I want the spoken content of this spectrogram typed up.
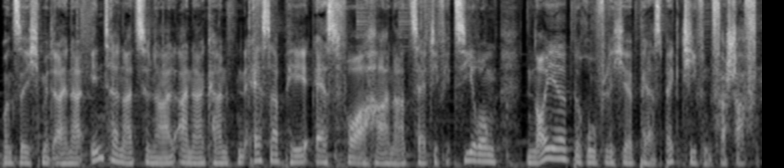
und sich mit einer international anerkannten SAP S4 HANA Zertifizierung neue berufliche Perspektiven verschaffen.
